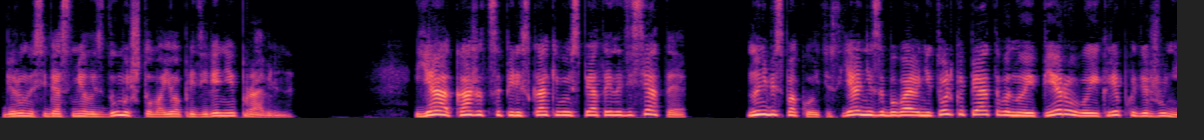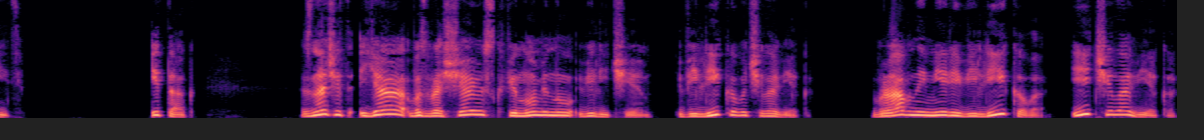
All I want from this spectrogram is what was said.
Беру на себя смелость думать, что мое определение правильно. Я, кажется, перескакиваю с пятой на десятое. Но не беспокойтесь, я не забываю не только пятого, но и первого и крепко держу нить. Итак, значит, я возвращаюсь к феномену величия, великого человека. В равной мере великого и человека,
